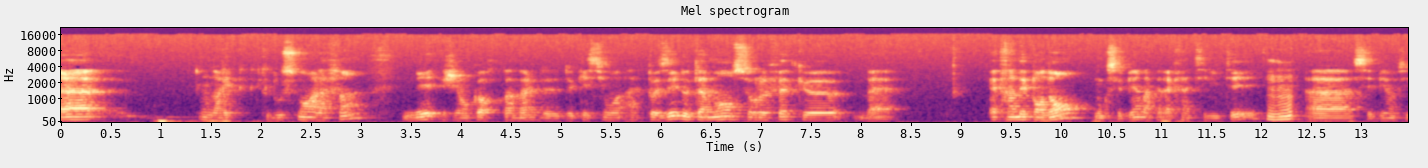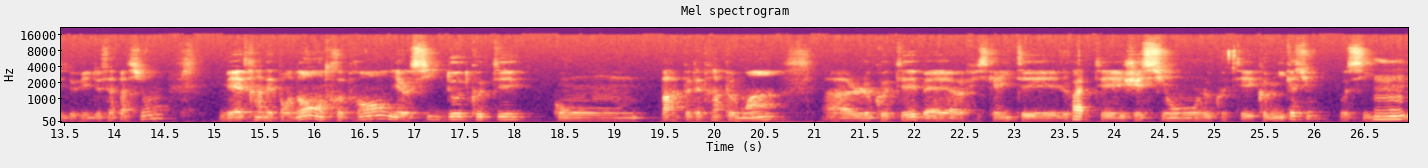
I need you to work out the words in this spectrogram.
Euh, on arrive tout doucement à la fin. Mais j'ai encore pas mal de, questions à te poser, notamment sur le fait que ben, être indépendant, donc c'est bien la, créativité, mhm. euh, c'est bien aussi de vivre de sa passion, mais être indépendant, entreprendre, il y a aussi d'autres côtés qu'on parle peut-être un peu moins, euh, le côté ben, euh, fiscalité, le côté gestion, le côté communication aussi. Mhm.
